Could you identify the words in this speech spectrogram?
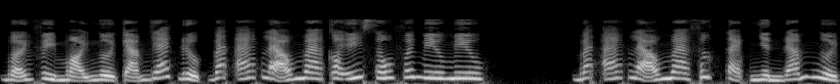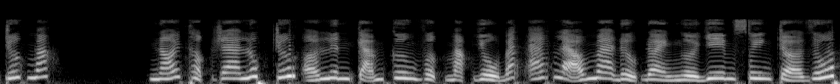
Bởi vì mọi người cảm giác được bác ác lão ma có ý xấu với miêu miêu. bác ác lão ma phức tạp nhìn đám người trước mắt. Nói thật ra lúc trước ở linh cảm cương vực mặc dù bát ác lão ma được đoàn người Diêm Xuyên trợ giúp.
